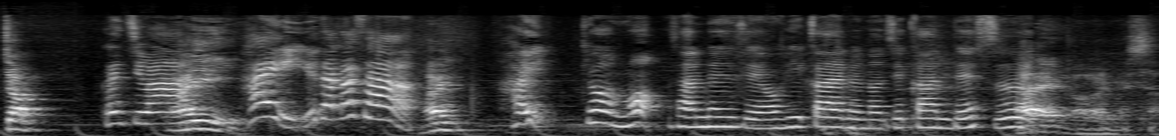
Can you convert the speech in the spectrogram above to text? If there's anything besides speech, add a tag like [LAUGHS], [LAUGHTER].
じゃこんにちは。はいはい、豊さん。はいはい、今日も三連戦を控えるの時間です。はいわかりました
